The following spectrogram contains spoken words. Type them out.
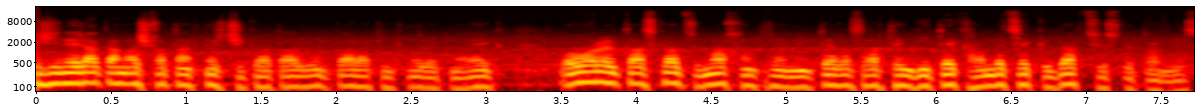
ինժեներական աշխատանքներ չի կատարվում, կարակինքներ եք նայեք։ Ով էլ կասկածում է, խնդրեմ, իմ տեղս արդեն գիտեք, համեցեք կգաք ցույց կտամ ես։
